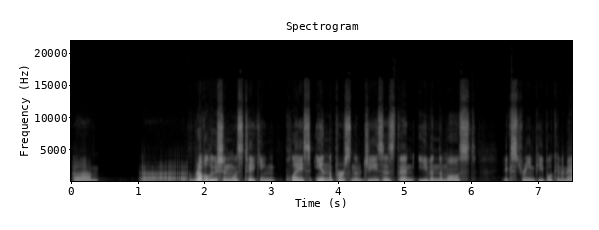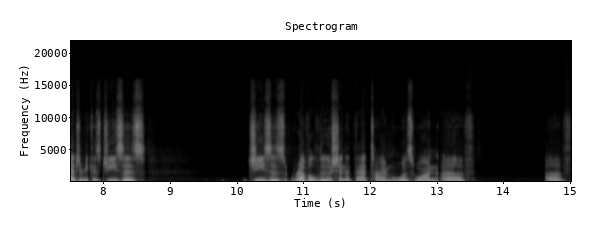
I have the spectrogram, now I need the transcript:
um, uh, revolution was taking place in the person of Jesus than even the most extreme people can imagine, because Jesus, Jesus' revolution at that time was one of of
